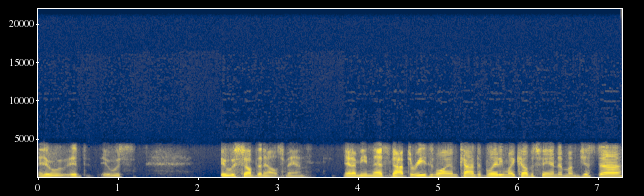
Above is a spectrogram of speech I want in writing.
It it it was it was something else, man. And I mean that's not the reason why I'm contemplating my Cubs fandom. I'm just uh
